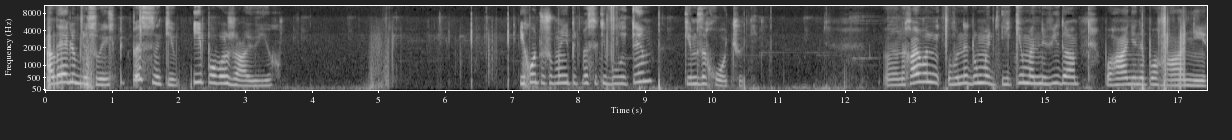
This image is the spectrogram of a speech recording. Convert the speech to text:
Але я люблю своїх підписників і поважаю їх. І хочу, щоб мої підписники були тим, ким захочуть. Е, нехай вони вони думають, які в мене відео погані, непогані,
